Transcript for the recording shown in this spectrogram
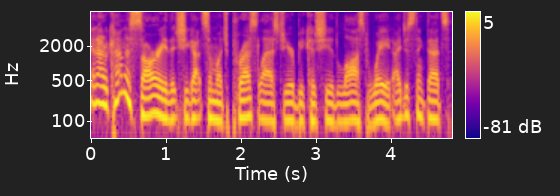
And I'm kind of sorry that she got so much press last year because she had lost weight. I just think that's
